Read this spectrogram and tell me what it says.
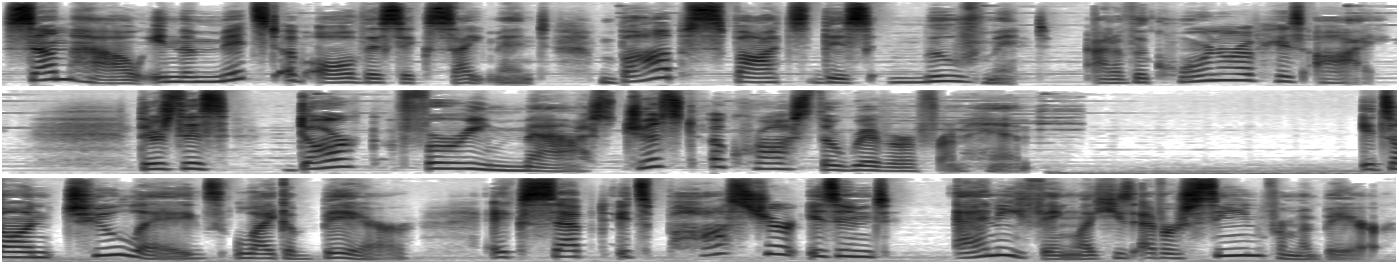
Somehow, in the midst of all this excitement, Bob spots this movement out of the corner of his eye. There's this dark, furry mass just across the river from him. It's on two legs like a bear, except its posture isn't anything like he's ever seen from a bear.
